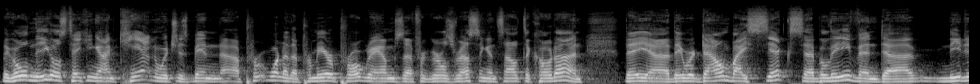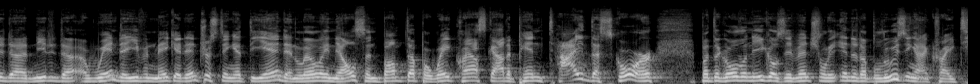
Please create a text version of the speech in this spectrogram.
the Golden Eagles taking on Canton, which has been uh, pr- one of the premier programs uh, for girls wrestling in South Dakota. And they uh, they were down by six, I believe, and uh, needed, needed a, win to even make it interesting at the end. And Lily Nelson bumped up a weight class, got a pin, tied the score. But the Golden Eagles eventually ended up losing on criteria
